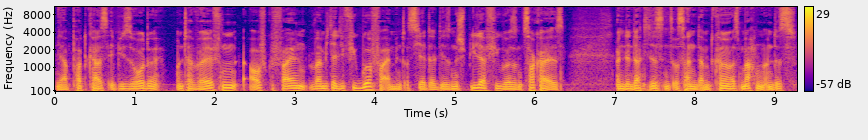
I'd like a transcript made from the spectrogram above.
ja, Podcast-Episode unter Wölfen aufgefallen, weil mich da die Figur vor allem interessiert hat, die so eine Spielerfigur, so ein Zocker ist. Und dann dachte ich, das ist interessant, damit können wir was machen. Und das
